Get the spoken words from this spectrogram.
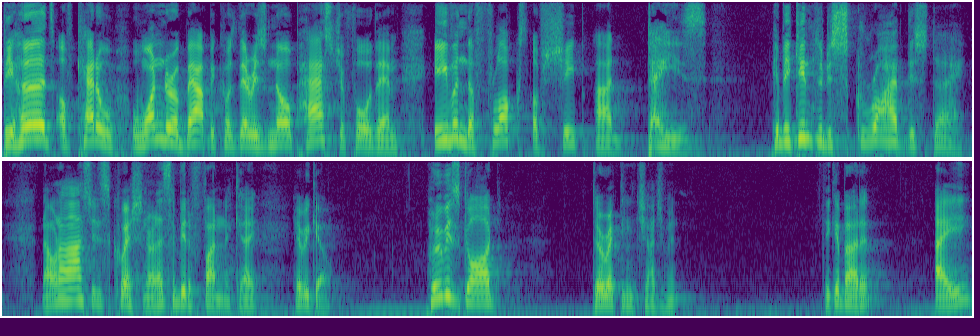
The herds of cattle wander about because there is no pasture for them. Even the flocks of sheep are dazed. He begins to describe this day. Now, I want to ask you this question. All right, that's a bit of fun, okay? Here we go. Who is God directing judgment? Think about it. A,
